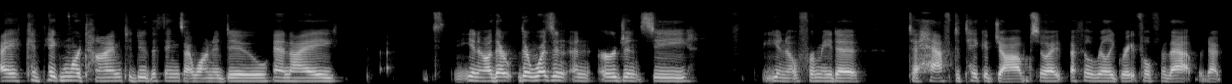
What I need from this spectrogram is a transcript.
I can take more time to do the things I want to do. And I, you know, there, there wasn't an urgency, you know, for me to, to have to take a job. So I, I feel really grateful for that. But I've,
